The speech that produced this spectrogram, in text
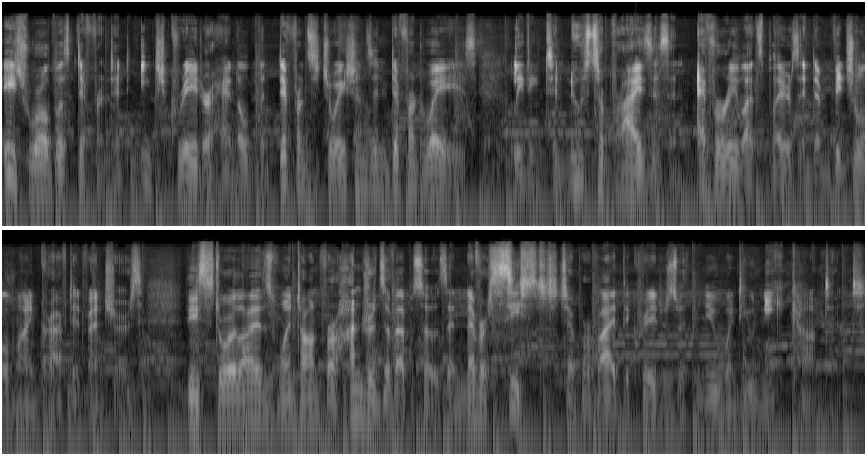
Each world was different, and each creator handled the different situations in different ways, leading to new surprises in every Let's Player's individual Minecraft adventures. These storylines went on for hundreds of episodes and never ceased to provide the creators with new and unique content.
